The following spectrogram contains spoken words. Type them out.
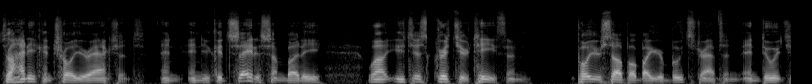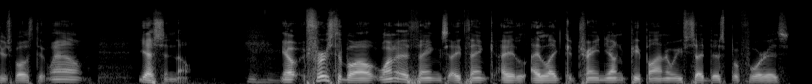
So how do you control your actions? And and you could say to somebody, well, you just grit your teeth and pull yourself up by your bootstraps and, and do what you're supposed to. Well, yes and no. Mhm. You know, first of all, one of the things I think I, I like to train young people on, and we've said this before, is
